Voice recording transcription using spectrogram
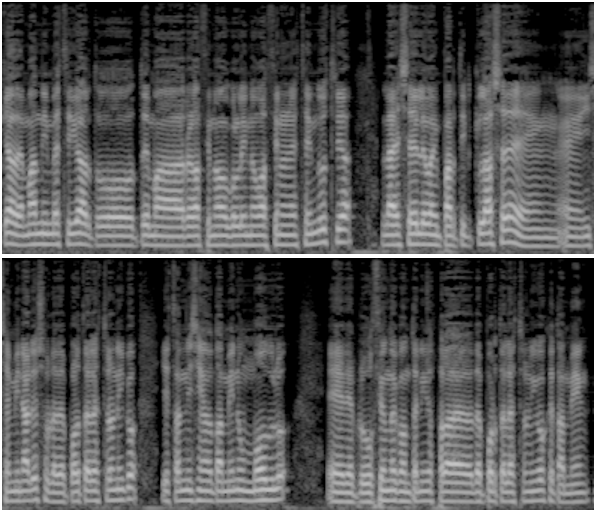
que además de investigar todo tema relacionado con la innovación en esta industria, la SL va a impartir clases en- en- y seminarios sobre deporte electrónico y están diseñando también un módulo eh, de producción de contenidos para deporte electrónico que también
